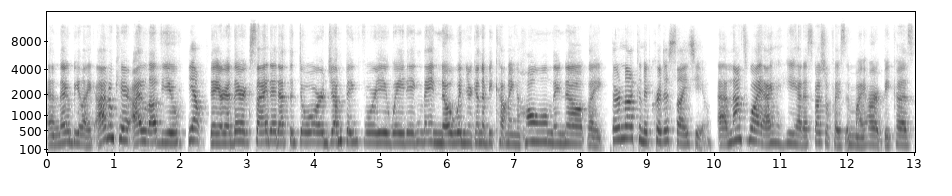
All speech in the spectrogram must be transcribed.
And they'll be like i don't care. I love you. Yep. They are they're excited at the door jumping for you waiting. They know when you're going to be coming home. They know like they're not going to criticize you. And that's why i he had a special place in my heart because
